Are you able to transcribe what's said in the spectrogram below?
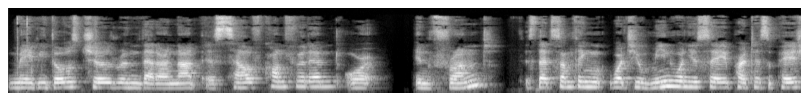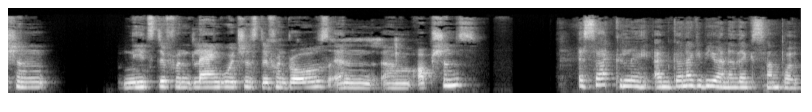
maybe those children that are not as self-confident or in front. Is that something what you mean when you say participation needs different languages, different roles and um, options? Exactly. I'm gonna give you another example.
